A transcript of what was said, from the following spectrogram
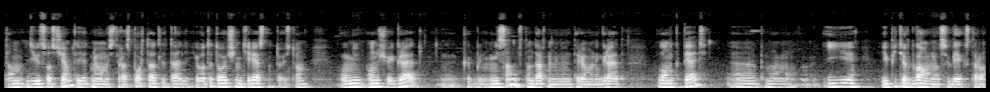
там 900 с чем-то, и от него мастера спорта отлетали. И вот это очень интересно. То есть он, он, еще играет как бы не самым стандартным инвентарем, он играет Long 5, э, по-моему, и Юпитер 2 у него с обеих сторон.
